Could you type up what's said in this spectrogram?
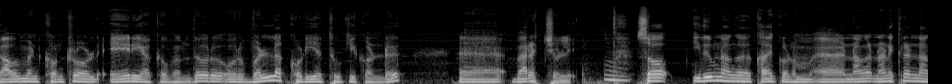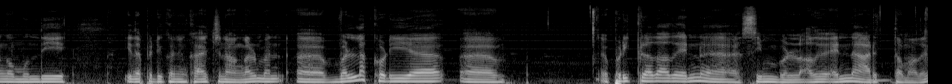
கவர்மெண்ட் கண்ட்ரோல்டு ஏரியாவுக்கு வந்து ஒரு ஒரு வெள்ளை கொடியை தூக்கி கொண்டு வரச் சொல்லி. ஸோ இதுவும் நாங்கள் கதைக்கணும் நாங்கள் நினைக்கிறேன் நாங்கள் முந்தி இதை பற்றி கொஞ்சம் காய்ச்சினாங்க மன் வெள்ளக்கொடியை பிடிக்கிறது? அது என்ன சிம்பிள் அது என்ன அர்த்தம் அது?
